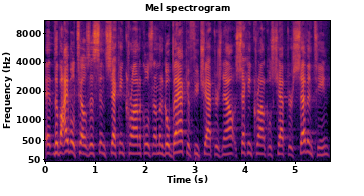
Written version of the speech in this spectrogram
Uh, the Bible tells us in Second Chronicles, and I'm going to go back a few chapters now, Second Chronicles chapter 17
